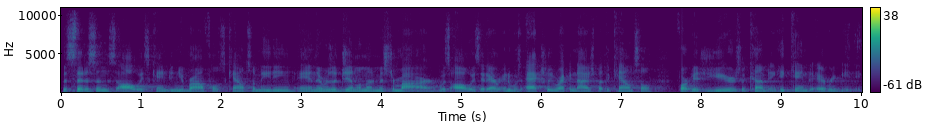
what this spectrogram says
the citizens always came to New Braunfels council meeting, and there was a gentleman, Mr. Meyer, was always at every, and it was actually recognized by the council for his years of coming. He came to every meeting.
